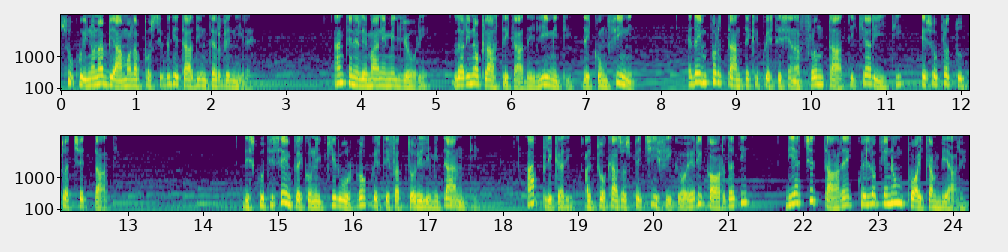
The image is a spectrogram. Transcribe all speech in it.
su cui non abbiamo la possibilità di intervenire. Anche nelle mani migliori, la rinoplastica ha dei limiti, dei confini, ed è importante che questi siano affrontati, chiariti e soprattutto accettati. Discuti sempre con il chirurgo questi fattori limitanti, applicali al tuo caso specifico e ricordati di accettare quello che non puoi cambiare.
